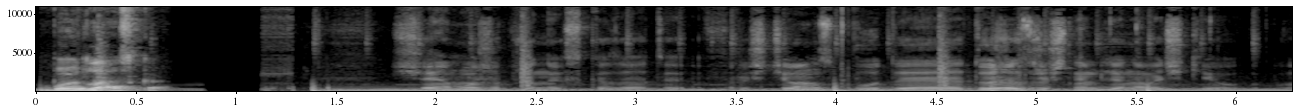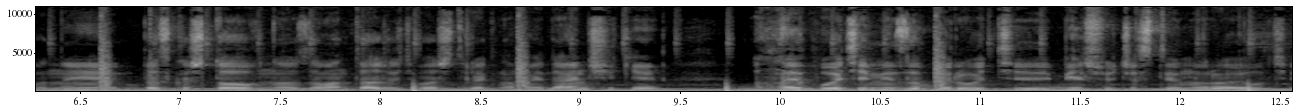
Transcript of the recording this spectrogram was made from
будь ласка. Що я можу про них сказати? Freshtunes буде дуже зручним для новачків. Вони безкоштовно завантажать ваш трек на майданчики, але потім і заберуть більшу частину роялті.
